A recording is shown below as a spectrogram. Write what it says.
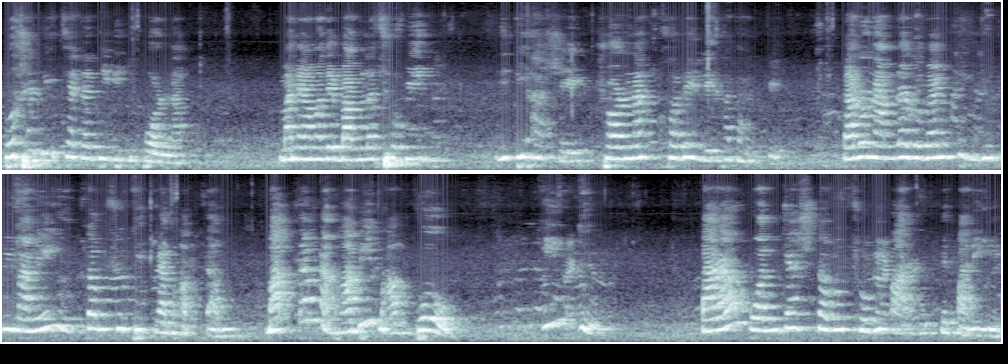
প্রসেনজিৎ চ্যাটার্জি ঋতুপর্ণা মানে আমাদের বাংলা ছবির ইতিহাসে স্বর্ণাক্ষরে লেখা থাকবে কারণ আমরা রোমান্টিক জুটি মানেই উত্তম সুচিত্রা ভাবতাম। ভাবতাম না, ভাবি ভাববো। কিন্তু তারাও পঞ্চাশতম ছবি পার করতে পারেনি।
